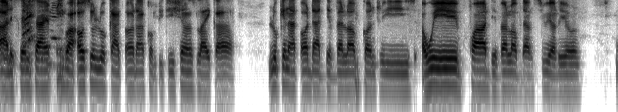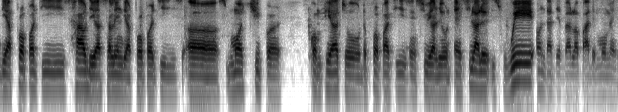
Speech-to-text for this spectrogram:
at the same time, but also look at other competitions, like uh, looking at other developed countries, way far developed than Sierra Leone. Their properties, how they are selling their properties, uh, much cheaper compared to the properties in Sierra Leone. And Sierra Leone is way underdeveloped at the moment.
